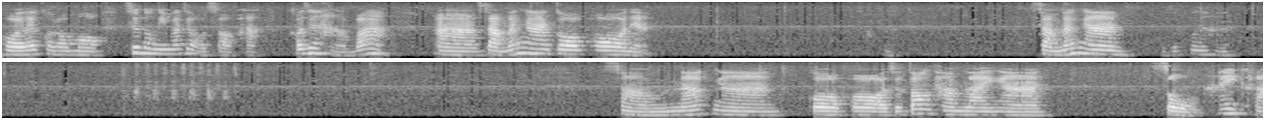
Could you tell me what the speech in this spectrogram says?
พและคลมซึ่งตรงนี้มักจะออกสอบค่ะ เขาจะถามว่าอ่าสำนักงานกพเนี่ยสำนักงานเดี๋ยวสักครู่นะคะำนักงานกพจะต้องทำรายงาน ส่งให้ใคร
